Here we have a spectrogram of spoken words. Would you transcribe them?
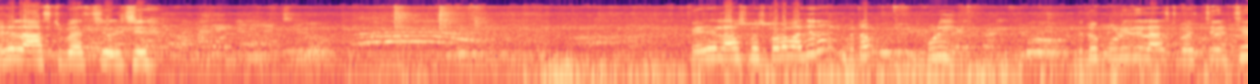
এটা লাস্ট ব্যাচ চলছে। এটা লাস্ট ব্যাচ কটা বাজে না দুটো কুড়ি। দুটো কুড়িতে লাস্ট ব্যাচ চলছে।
